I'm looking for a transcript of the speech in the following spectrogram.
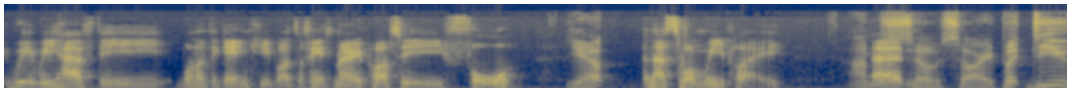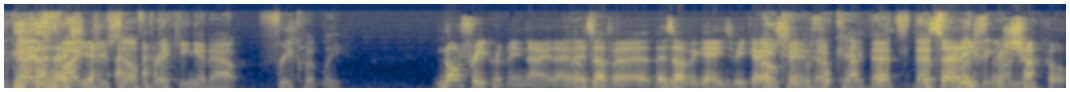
We we have the one of the GameCube ones. I think it's Mario Party Four, Yep. And that's the one we play. I'm Um, so sorry. But do you guys find Yeah. yourself breaking it out frequently? Not frequently, no, no. There's other there's other games we go Okay, to before okay, that, that's- that's it's the only thing for a chuckle.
